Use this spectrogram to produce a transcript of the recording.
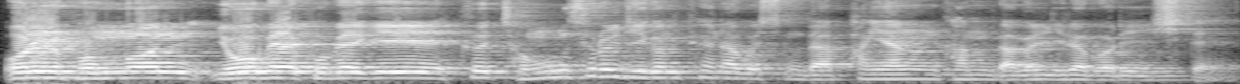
오늘 본문 욥의 고백이 그 정수를 지금 표현하고 있습니다. 방향 감각을 잃어버린 시대.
